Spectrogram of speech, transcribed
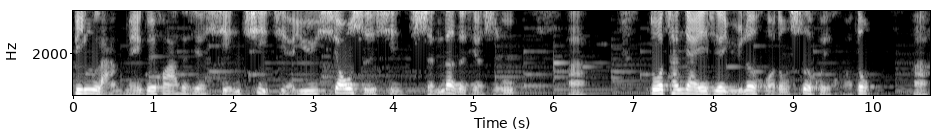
槟榔、玫瑰花这些行气解瘀、消食醒神的这些食物，啊，多参加一些娱乐活动、社会活动，啊，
